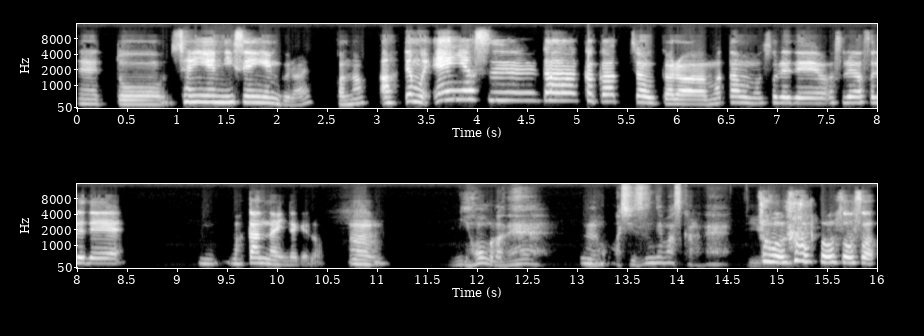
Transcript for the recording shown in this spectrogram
えっと、1000円、2000円ぐらいかな。あ、でも円安がかかっちゃうから、またもうそれで、それはそれで、うんわかんないんだけど。うん。日本がね、うん日本が沈んでますからねっていう。そうそうそうそうそう。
